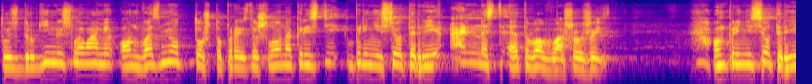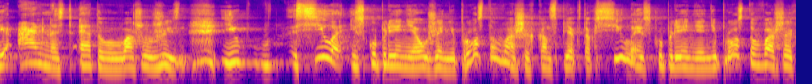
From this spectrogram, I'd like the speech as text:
То есть, другими словами, Он возьмет то, что произошло на кресте, и принесет реальность этого в вашу жизнь. Он принесет реальность этого в вашу жизнь. И сила искупления уже не просто в ваших конспектах, сила искупления не просто в ваших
